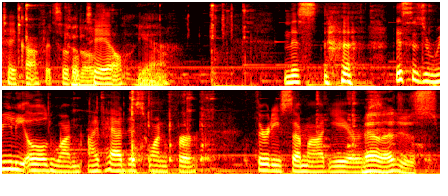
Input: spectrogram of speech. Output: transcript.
Take off its little off, tail. Yeah. yeah. this, this is a really old one. I've had this one for 30 some odd years. Man, that just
